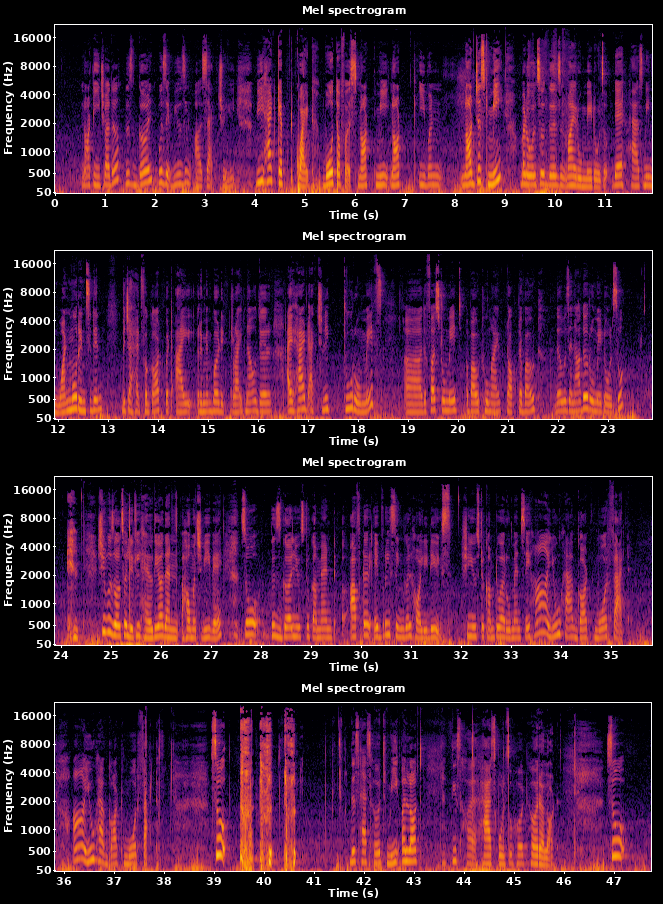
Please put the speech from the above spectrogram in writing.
not each other. This girl was abusing us actually. We had kept quiet both of us not me not even not just me but also there's my roommate also. There has been one more incident which i had forgot but i remembered it right now. There i had actually two roommates. Uh, the first roommate about whom i talked about. There was another roommate also. She was also a little healthier than how much we were. So this girl used to come and uh, after every single holidays she used to come to our room and say ha you have got more fat. Ah you have got more fat so this has hurt me a lot. This has also hurt her a lot. So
